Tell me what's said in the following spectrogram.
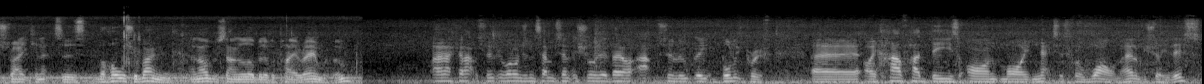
straight connectors, the whole shebang. And I'll be starting a little bit of a play around with them. And I can absolutely 110% assure you they are absolutely bulletproof. Uh, I have had these on my Nexus for a while now. Let me show you this.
